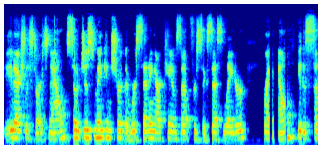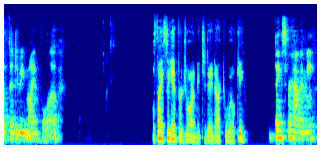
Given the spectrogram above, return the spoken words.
it actually starts now. So just making sure that we're setting our calves up for success later right now is something to be mindful of. Well, thanks again for joining me today, Dr. Wilke. Thanks for having me.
